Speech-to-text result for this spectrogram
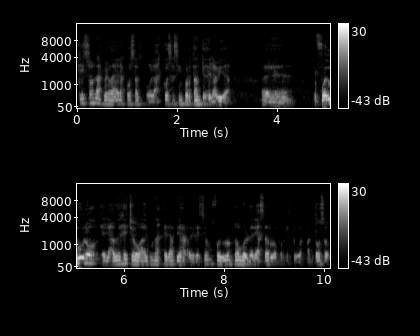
qué son las verdaderas cosas o las cosas importantes de la vida. Eh, fue duro el haber hecho algunas terapias de regresión, fue duro, no volveré a hacerlo porque estuvo espantoso,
